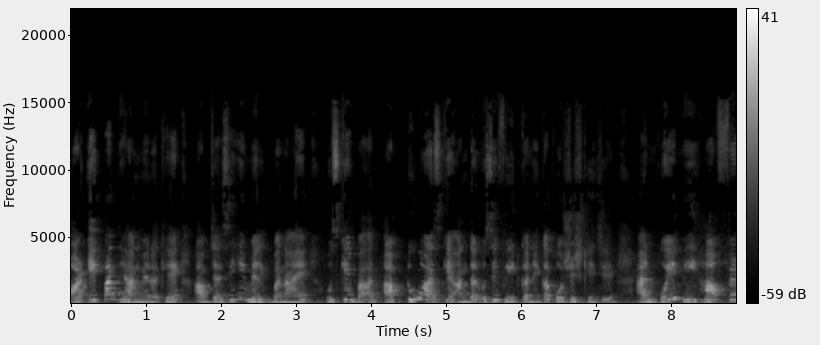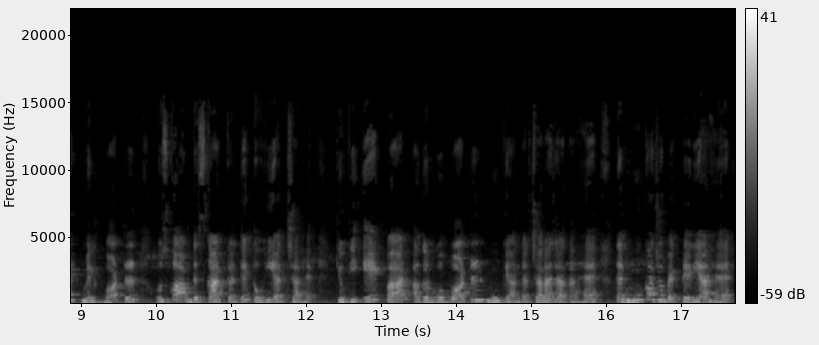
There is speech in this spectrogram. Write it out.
और एक बात ध्यान में रखें, आप जैसे ही मिल्क बनाएँ, उसके बाद आप टू आवर्स के अंदर उसे फ़ीड करने का कोशिश कीजिए। एंड कोई भी हाफ़ फिट मिल्क बॉटल उसको आप डिस्कार्ड कर दे तो ही अच्छा है। क्योंकि एक बार अगर वो बॉटल मुँह के अंदर चला जाता है देन मुँह का जो बैक्टीरिया है,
